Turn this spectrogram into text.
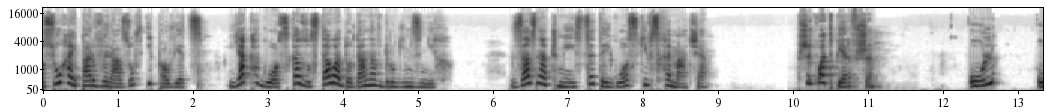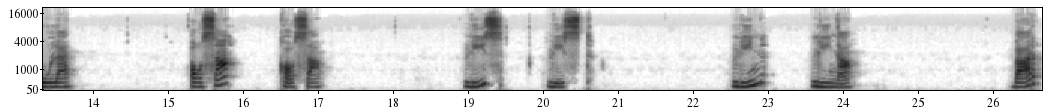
Posłuchaj par wyrazów i powiedz, jaka głoska została dodana w drugim z nich. Zaznacz miejsce tej głoski w schemacie. Przykład pierwszy. Ul, ule. Osa, kosa. Lis, list. Lin, lina. Bar,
